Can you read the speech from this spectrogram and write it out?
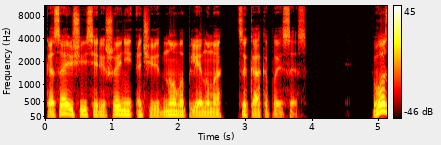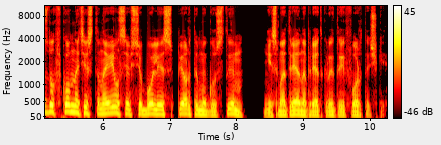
касающиеся решений очередного пленума ЦК КПСС. Воздух в комнате становился все более спертым и густым, несмотря на приоткрытые форточки.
